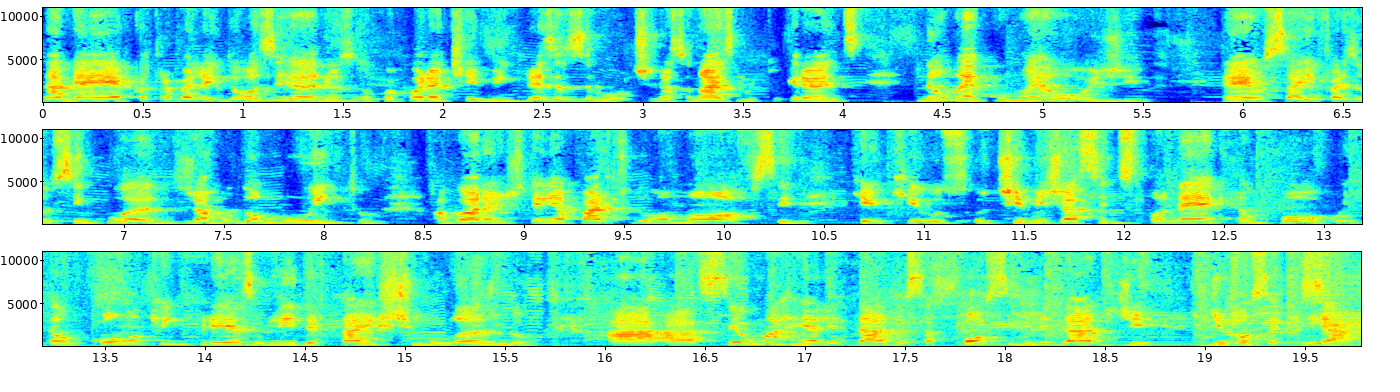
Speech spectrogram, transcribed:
na minha época eu trabalhei 12 anos no corporativo, em empresas multinacionais muito grandes, não é como é hoje. Né? Eu saí faz uns cinco anos, já mudou muito. Agora a gente tem a parte do home office, que, que os, o time já se desconecta um pouco. Então, como que a empresa, o líder, está estimulando a, a, ser uma realidade essa possibilidade de, de você criar?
